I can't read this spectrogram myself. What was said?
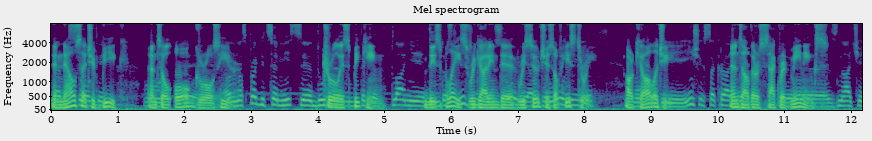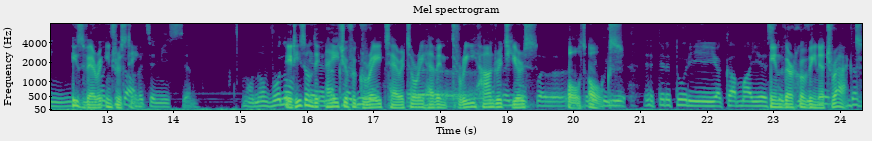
and now such a big until all grows here. Truly speaking, this place regarding the researches of history, archaeology, and other sacred meanings is very interesting. It is on the edge of a great territory having 300 years old oaks. In Verkhovina tract,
